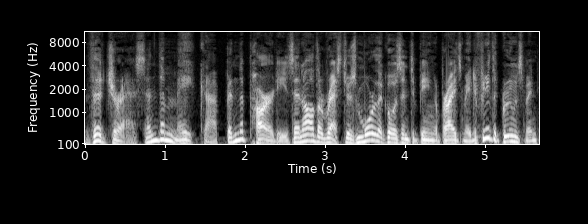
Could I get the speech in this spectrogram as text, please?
the dress and the makeup and the parties and all the rest. There's more that goes into being a bridesmaid. If you're the groomsman,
